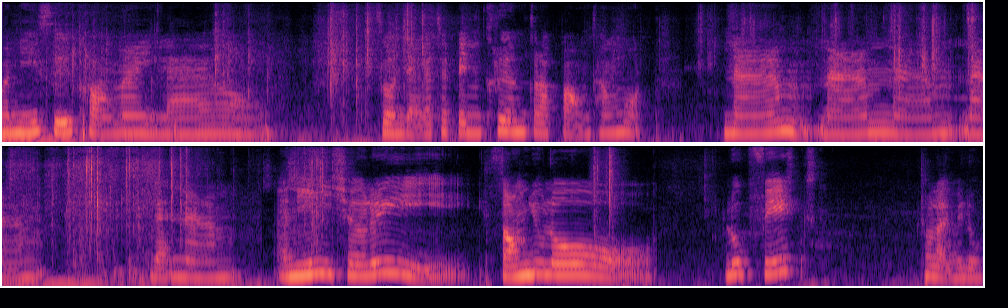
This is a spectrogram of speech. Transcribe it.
วันนี้ซื้อของมาอีกแล้ว ส่วนใหญ่ก็จะเป็นเครื่องกระป๋องทั้งหมด น้ำ น้ำ น้ำ น้ำ และน้ำ อันนี้เชอร์รี่สองยูโร ลูกฟิก เท่าไหร่ไม่รู้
